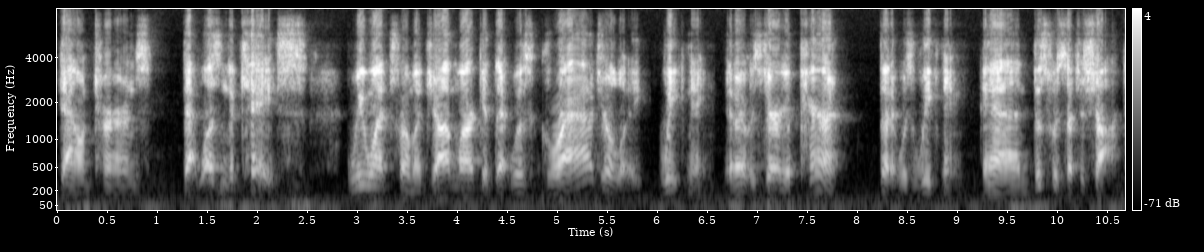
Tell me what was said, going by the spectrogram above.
downturns, that wasn't the case. We went from a job market that was gradually weakening. You know, it was very apparent that it was weakening. And this was such a shock.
